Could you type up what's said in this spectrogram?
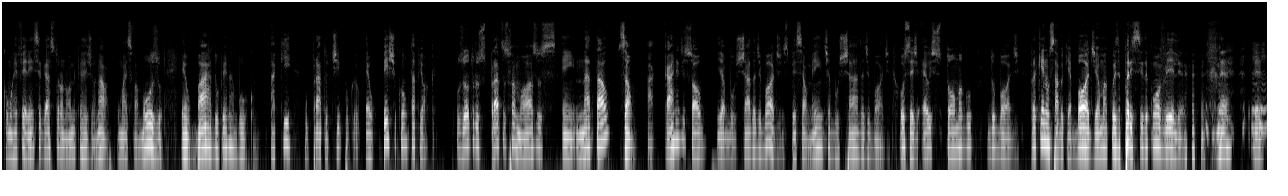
como referência gastronômica regional. O mais famoso é o Bar do Pernambuco. Aqui, o prato típico é o peixe com tapioca. Os outros pratos famosos em Natal são a carne de sol e a buchada de bode, especialmente a buchada de bode. Ou seja, é o estômago do bode. Para quem não sabe o que é bode, é uma coisa parecida com ovelha, né? É uhum.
